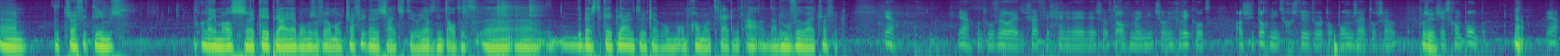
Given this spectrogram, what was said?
um, de traffic teams alleen maar als KPI hebben om zoveel mogelijk traffic naar die site te sturen. Ja, dat is niet altijd de beste KPI natuurlijk hebben. Om, om gewoon maar te kijken naar, naar de hoeveelheid traffic. Ja. Ja, want hoeveelheid traffic genereren is over het algemeen niet zo ingewikkeld. Als je toch niet gestuurd wordt op omzet of zo. Precies. Is het gewoon pompen. Ja. Ja.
